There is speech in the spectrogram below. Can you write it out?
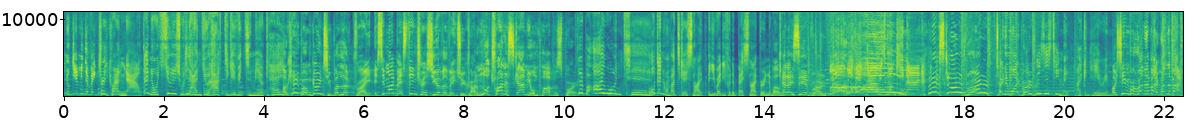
Daniel, give me the victory crown now. Daniel, as soon as we land, you have to give it to me, okay? Okay, bro, I'm going to, but look, right? It's in my best interest you have a victory crown. I'm not trying to scam you on purpose, bro. Yeah, but I want it. Oh, Daniel, I'm about to get a snipe. Are you ready for the best sniper in the world? Can I see it, bro? Oh, we hit those, monkey man. Let's go, bro. Take him white, bro. Where's his teammate? I can hear him. I see him, bro. Run the back, run the back.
